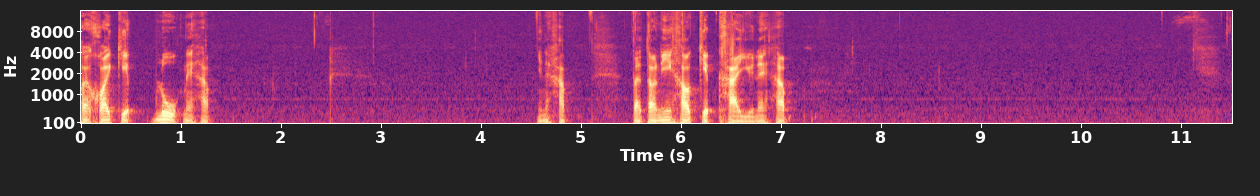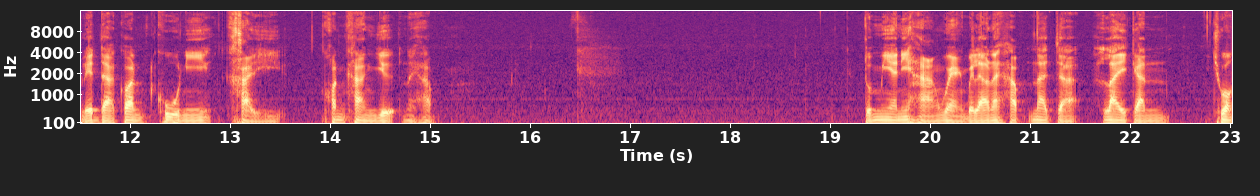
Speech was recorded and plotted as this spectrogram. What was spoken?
ค่อยๆ เก็บลูกนะครับ นี่นะครับ แต่ตอนนี้เขาเก็บไข่อยู่นะครับ เลดดากอนคู่นี้ไข่ค่อนข้างเยอะนะครับ ตัวเมียนี่หางแหว่งไปแล้วนะครับ น่าจะไล่กันช่วง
